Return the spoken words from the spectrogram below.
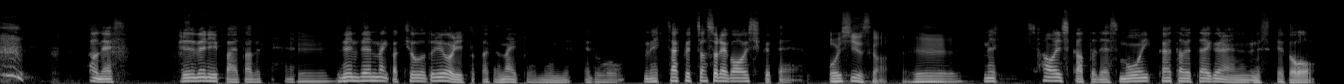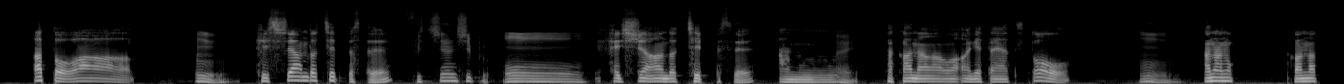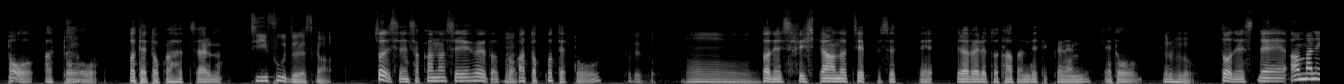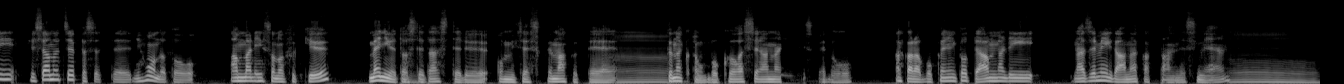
そうです。ブルーベリーパイ食べて、全然なんか郷土料理とかじゃないと思うんですけど、めちゃくちゃそれが美味しくて、美味しいですか？へめっちゃ美味しかったです。もう一回食べたいぐらいなんですけど、あとは、え。うん。フィッシュチップスフフィッシュシップ。おー。ィッシュチップスあのーはい。魚を揚げたやつと、うん。魚の、魚と、あと、ポテトが入ってあるの。シーフードですか？そうですね、魚シーフードと、はいあとポテトポテト。うん。そうです、フィッシュチップスって調べると多分出てくるんですけど、なるほど。そうです。で、あんまりフィッシュチップスって日本だとあんまりその普及メニューとして出してるお店少なくて、あー少なくとも僕は知らないんですけど、だから僕にとってあんまり馴染みがなかったんですね。あ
